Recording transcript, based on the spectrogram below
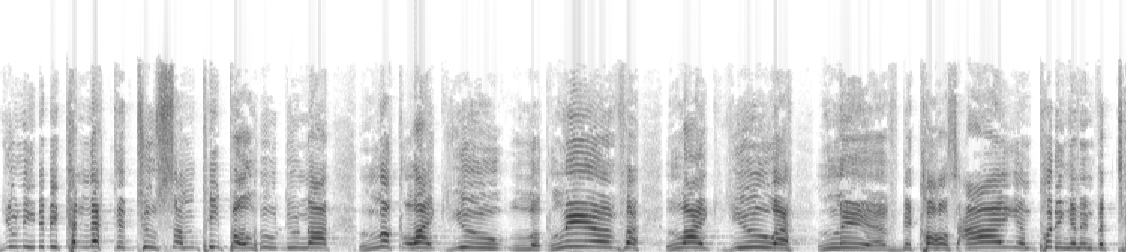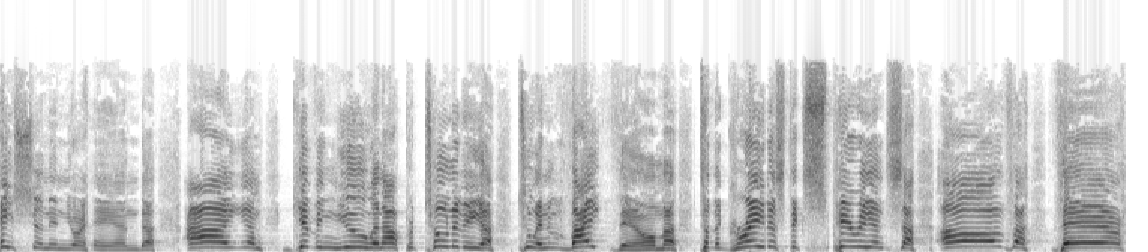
You need to be connected to some people who do not look like you look. Live like you uh, live because I am putting an invitation in your hand. I am giving you an opportunity uh, to invite them uh, to the greatest experience of their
